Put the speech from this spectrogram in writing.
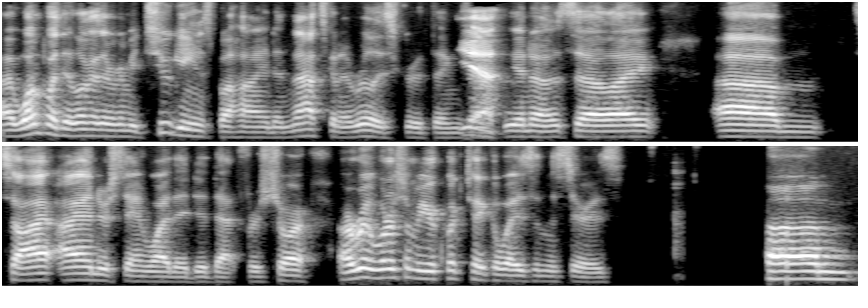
at one point they looked like they were gonna be two games behind, and that's gonna really screw things yeah. up. You know, so I um so I, I understand why they did that for sure. Arun, what are some of your quick takeaways in the series? Um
